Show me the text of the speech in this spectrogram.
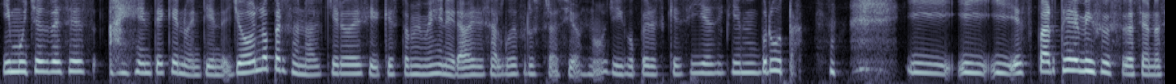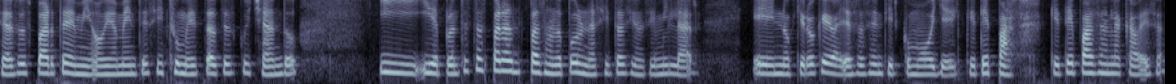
y muchas veces hay gente que no entiende. Yo en lo personal quiero decir que esto a mí me genera a veces algo de frustración, ¿no? Yo digo, pero es que sí es bien bruta y, y, y es parte de mi frustración, o sea, eso es parte de mí, obviamente si tú me estás escuchando y, y de pronto estás pasando por una situación similar, eh, no quiero que vayas a sentir como, oye, ¿qué te pasa? ¿Qué te pasa en la cabeza?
